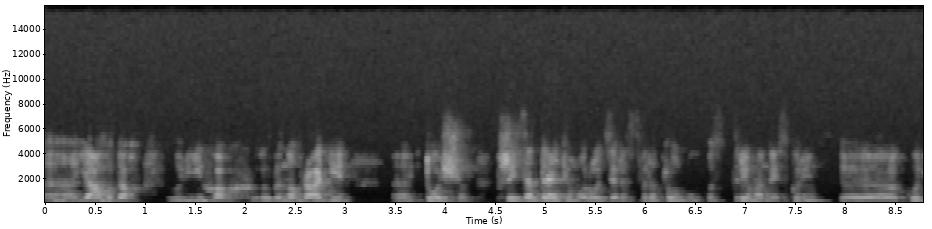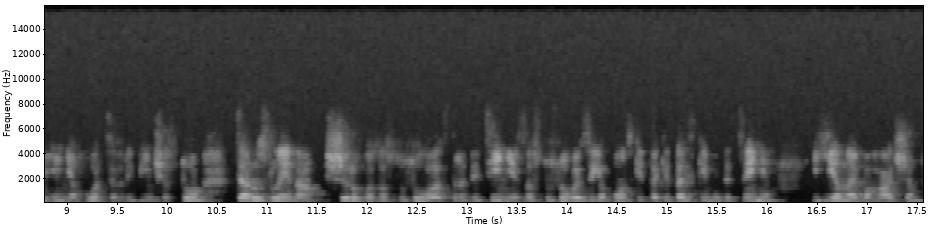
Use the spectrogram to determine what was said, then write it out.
е, ягодах, горіхах, винограді тощо. В 63-му році ресвератрол був отриманий з е, коріння горця гребінчастого. Ця рослина широко застосовувалася традиційній, застосовується в японській та китайській медицині є найбагатшим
